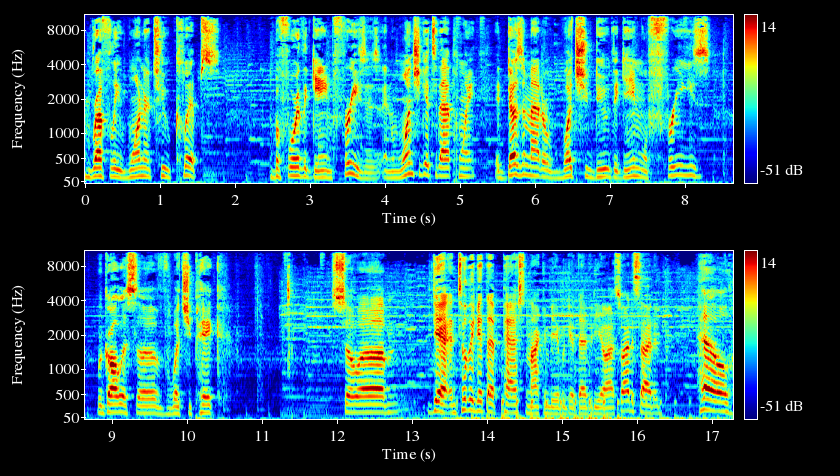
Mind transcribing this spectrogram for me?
roughly one or two clips before the game freezes. And once you get to that point, it doesn't matter what you do, the game will freeze regardless of what you pick. So, um, yeah, until they get that passed, I'm not going to be able to get that video out. So I decided, hell,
